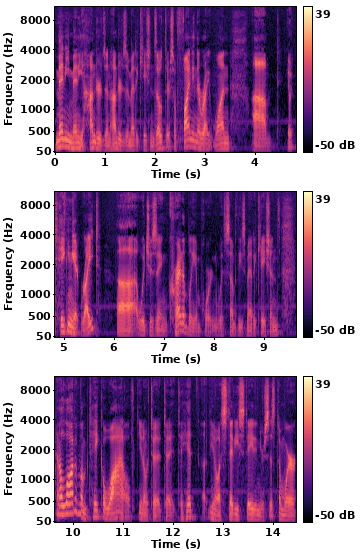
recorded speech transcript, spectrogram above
many, many hundreds and hundreds of medications out there. So finding the right one, um, you know, taking it right – uh, which is incredibly important with some of these medications. And a lot of them take a while, you know, to, to, to hit, you know, a steady state in your system where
